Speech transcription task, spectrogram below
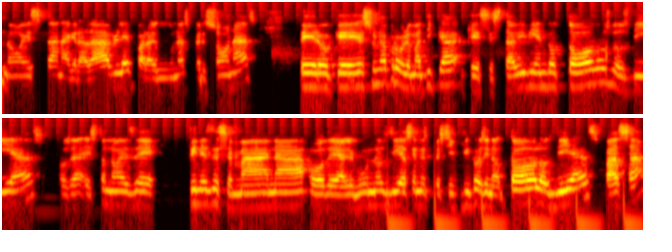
no es tan agradable para algunas personas, pero que es una problemática que se está viviendo todos los días. O sea, esto no es de fines de semana o de algunos días en específico, sino todos los días pasa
